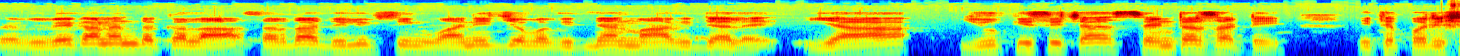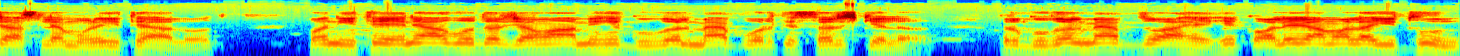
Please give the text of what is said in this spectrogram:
विवेकानंद कला सरदार दिलीप सिंग वाणिज्य व विज्ञान महाविद्यालय या युपीसीच्या सेंटरसाठी इथे परीक्षा असल्यामुळे इथे आलोत. पण इथे येण्या अगोदर जेव्हा आम्ही हे गुगल मॅपवरती सर्च केलं तर गुगल मॅप जो आहे हे कॉलेज आम्हाला इथून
